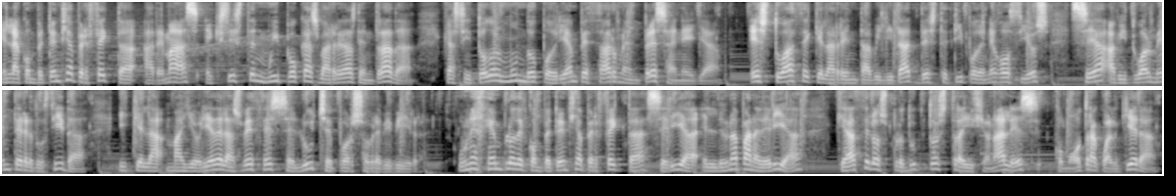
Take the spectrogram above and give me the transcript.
En la competencia perfecta, además, existen muy pocas barreras de entrada, casi todo el mundo podría empezar una empresa en ella. Esto hace que la rentabilidad de este tipo de negocios sea habitualmente reducida y que la mayoría de las veces se luche por sobrevivir. Un ejemplo de competencia perfecta sería el de una panadería que hace los productos tradicionales como otra cualquiera,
